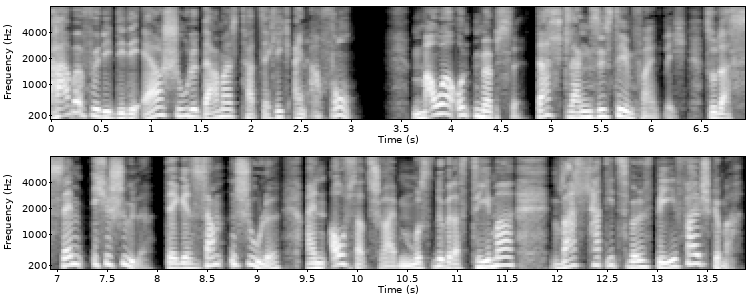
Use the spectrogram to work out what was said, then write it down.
Aber für die DDR-Schule damals tatsächlich ein Affront. Mauer und Möpse, das klang systemfeindlich, so dass sämtliche Schüler der gesamten Schule einen Aufsatz schreiben mussten über das Thema, was hat die 12b falsch gemacht?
